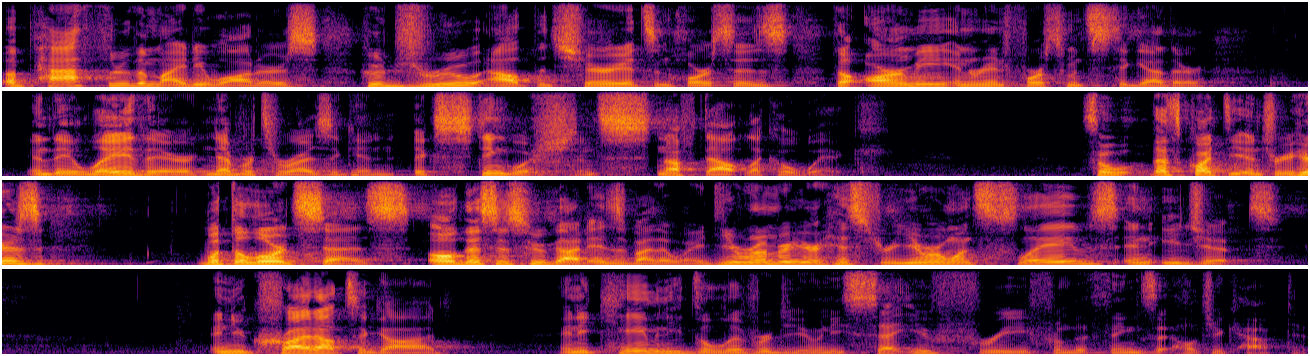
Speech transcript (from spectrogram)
a path through the mighty waters, who drew out the chariots and horses, the army and reinforcements together, and they lay there, never to rise again, extinguished and snuffed out like a wick. So that's quite the entry. Here's what the Lord says. Oh, this is who God is, by the way. Do you remember your history? You were once slaves in Egypt, and you cried out to God and he came and he delivered you, and he set you free from the things that held you captive.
